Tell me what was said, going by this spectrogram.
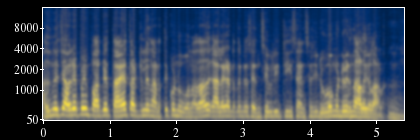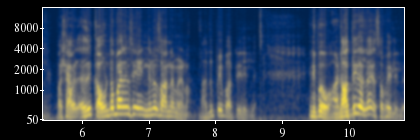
അതെന്ന് വെച്ചാൽ അവരെപ്പോഴും പാർട്ടിയെ താഴെ തട്ടിൽ നടത്തിക്കൊണ്ട് പോകുന്ന അതാത് കാലഘട്ടത്തിന്റെ സെൻസിബിലിറ്റീസ് അനുസരിച്ച് രൂപം കൊണ്ടുവരുന്ന ആളുകളാണ്. പക്ഷേ അവർ അതിന് കൗണ്ടർ ബാലൻസ് ചെയ്യാൻ ഇങ്ങനെ സാധനം വേണം. അതിപ്പോൾ ഈ പാർട്ടിയിലില്ല. ഇനിയിപ്പോൾ പാർട്ടിയിലല്ല എസ് എഫ് ഐയിലില്ല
